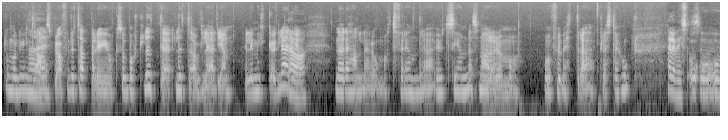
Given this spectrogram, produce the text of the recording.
då mådde jag inte Nej. alls bra för då tappade jag ju också bort lite, lite av glädjen. Eller mycket av glädjen. ja, När det handlar om att förändra utseende snarare än att, att förbättra prestation. eller visst. Och, Så- och, och,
